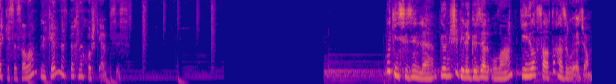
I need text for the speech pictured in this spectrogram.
Herkese salam. Ülkenin mətbəxinə xoş gəlmisiniz. Bugün sizinle görünüşü belə gözəl olan general salatı hazırlayacağım.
